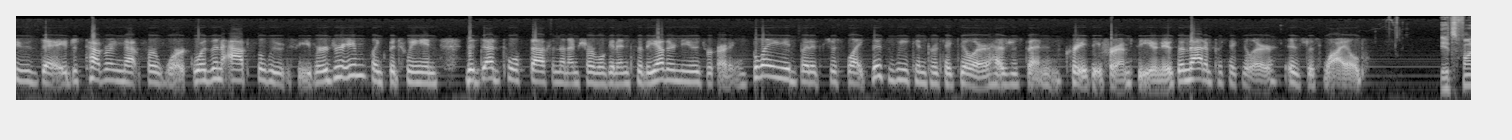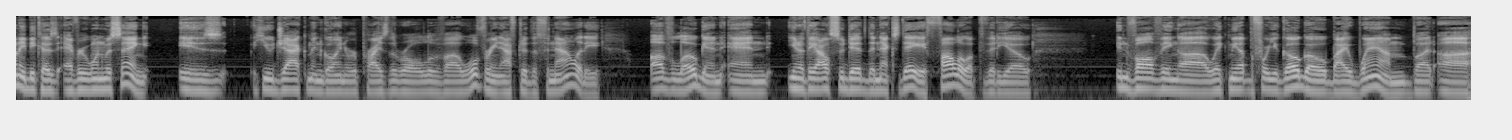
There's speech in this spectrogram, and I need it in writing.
Tuesday, just covering that for work, was an absolute fever dream. Like between the Deadpool stuff, and then I'm sure we'll get into the other news regarding Blade. But it's just like this week in particular has just been crazy for MCU news, and that in particular is just wild. It's funny because everyone was saying, is Hugh Jackman going to reprise the role of uh, Wolverine after the finality of Logan? And, you know, they also did the next day a follow up video involving uh, Wake Me Up Before You Go Go by Wham. But, uh,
